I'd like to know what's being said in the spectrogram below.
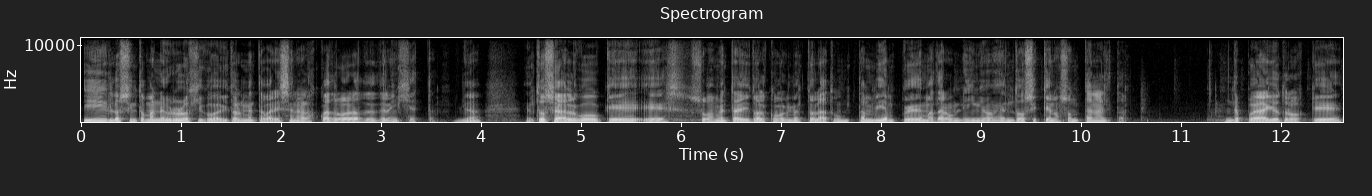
Y los síntomas neurológicos habitualmente aparecen a las 4 horas desde la ingesta, ¿ya? Entonces algo que es sumamente habitual como el mentolatum también puede matar a un niño en dosis que no son tan altas. Después hay otros que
